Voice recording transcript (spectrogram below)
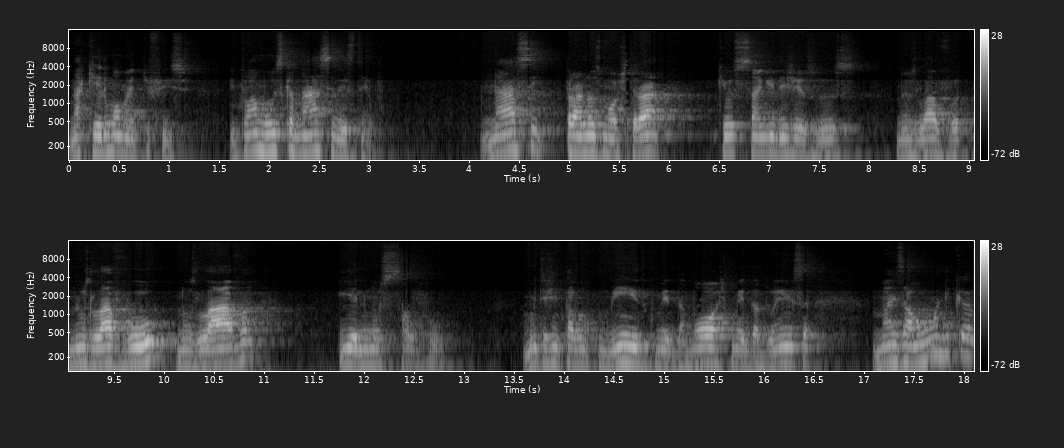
naquele momento difícil. Então a música nasce nesse tempo. Nasce para nos mostrar que o sangue de Jesus nos, lava, nos lavou, nos lava e ele nos salvou. Muita gente estava com medo, com medo da morte, com medo da doença, mas a única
